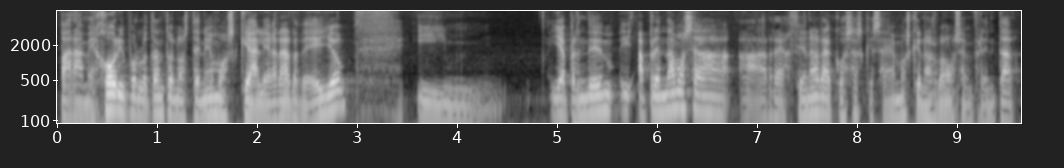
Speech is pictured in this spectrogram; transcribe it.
para mejor y por lo tanto nos tenemos que alegrar de ello. Y, y, aprendamos a, a, reaccionar a cosas que sabemos que nos vamos a enfrentar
